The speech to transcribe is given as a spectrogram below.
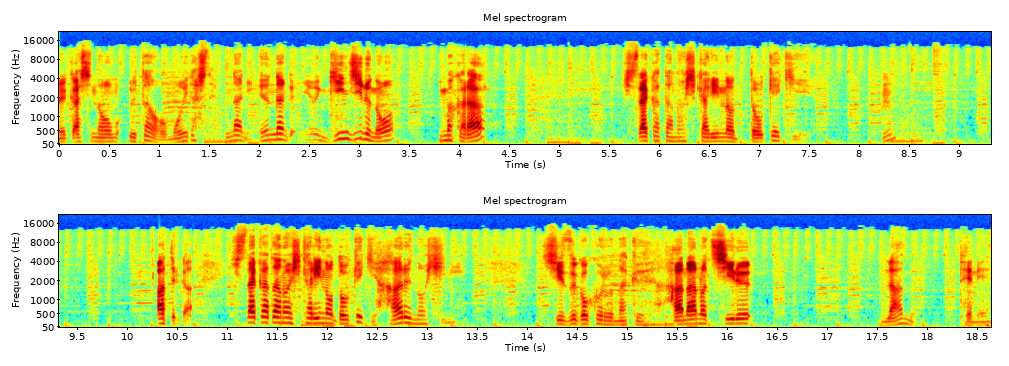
昔の歌を思い出して何？なんか銀じるの？今から？久方の光の土気機。ん？合ってるか？久方の光の土気機春の日に。静心なく花の散る。ラムってね。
